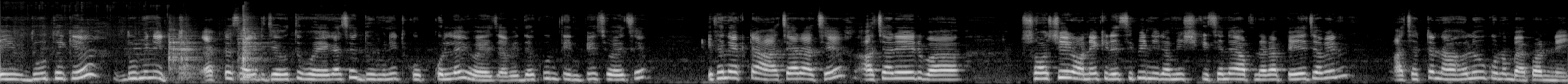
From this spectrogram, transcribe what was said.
এই দু থেকে দু মিনিট একটা সাইড যেহেতু হয়ে গেছে, দু মিনিট কুক করলেই হয়ে যাবে। দেখুন, তিন পিস হয়েছে। এখানে একটা আচার আছে। আচারের বা সসের অনেক রেসিপি নিরামিষ কিচেনে আপনারা পেয়ে যাবেন। আচারটা না হলেও কোনো ব্যাপার নেই।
